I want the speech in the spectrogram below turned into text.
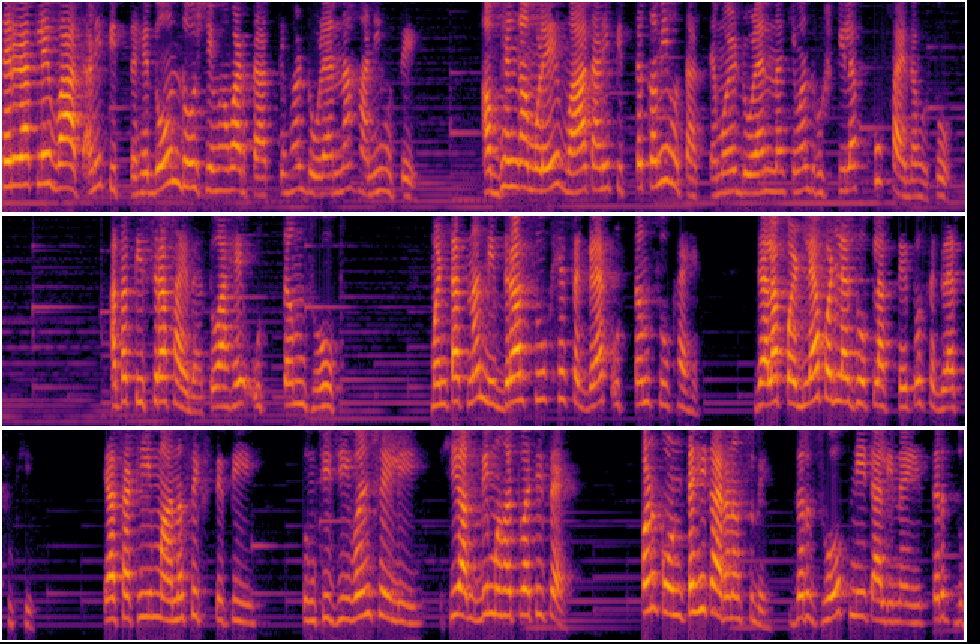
शरीरातले वात आणि पित्त हे दोन दोष जेव्हा वाढतात तेव्हा डोळ्यांना हानी होते. अभ्यंगामुळे वात आणि पित्त कमी होतात त्यामुळे डोळ्यांना किंवा दृष्टीला खूप फायदा होतो. आता तिसरा फायदा तो आहे उत्तम झोप. म्हणतात ना निद्रा सुख हे सगळ्यात उत्तम सुख आहे. ज्याला पडल्या पडल्या झोप लागते तो सगळ्यात सुखी. यासाठी मानसिक स्थिती तुमची जीवनशैली ही अगदी महत्वाचीच आहे. पण कोणतंही कारण असू दे. जर झोप नीट आली नाही तर दु-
